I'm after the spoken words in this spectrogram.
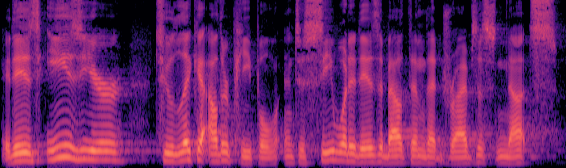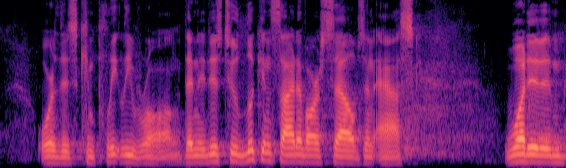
It is easier to look at other people and to see what it is about them that drives us nuts or that's completely wrong than it is to look inside of ourselves and ask, what am,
